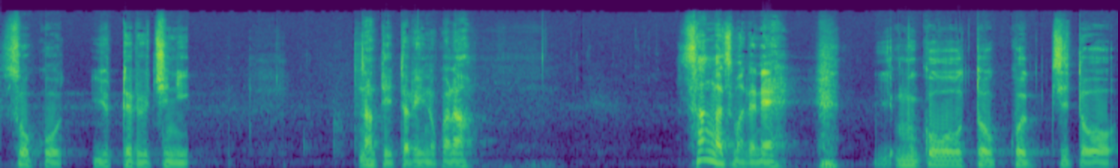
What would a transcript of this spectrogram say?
そうこう言ってるうちになんて言ったらいいのかな。3月までね向こうとこっちと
